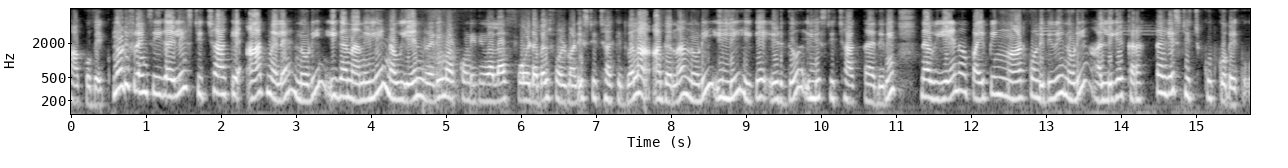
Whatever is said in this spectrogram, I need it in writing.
ಹಾಕೋಬೇಕು. ನೋಡಿ ಫ್ರೆಂಡ್ಸ್ ಈಗ ಇಲ್ಲಿ ಸ್ಟಿಚ್ ಹಾಕಿ ಆದ್ಮೇಲೆ ನೋಡಿ, ಈಗ ನಾನಿಲ್ಲಿ ನಾವು ಏನ್ ರೆಡಿ ಮಾಡ್ಕೊಂಡಿದೀವಲ್ಲ ಫೋಲ್ಡ್ ಡಬಲ್ ಫೋಲ್ಡ್ ಮಾಡಿ ಸ್ಟಿಚ್ ಹಾಕಿದ್ವಲ್ಲ, ಅದನ್ನ ನೋಡಿ ಇಲ್ಲಿ ಹೀಗೆ ಹಿಡ್ದು ಇಲ್ಲಿ ಸ್ಟಿಚ್ ಹಾಕ್ತಾ ಇದ್ದೀನಿ. ನಾವು ಏನು ಪೈಪಿಂಗ್ ಮಾಡ್ಕೊಂಡಿದೀವಿ ನೋಡಿ, ಅಲ್ಲಿಗೆ ಕರೆಕ್ಟಾಗಿ ಸ್ಟಿಚ್ ಕೂತ್ಕೋಬೇಕು.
